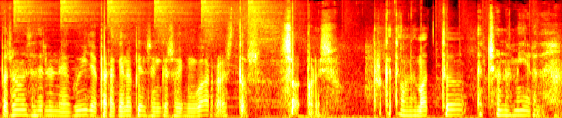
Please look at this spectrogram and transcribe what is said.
Pues vamos a hacerle una guilla para que no piensen que soy un guarro estos. Solo por eso. Porque tengo la moto hecha una mierda.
